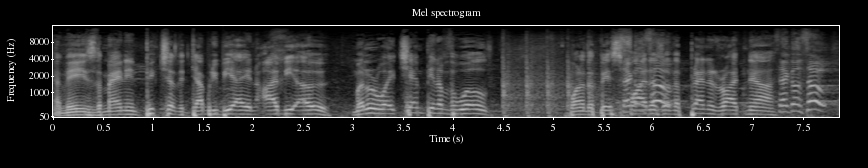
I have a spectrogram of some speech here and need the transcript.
And there's the man in picture, the WBA and IBO middleweight champion of the world. One of the best Second fighters out. on the planet right now. Seconds out.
